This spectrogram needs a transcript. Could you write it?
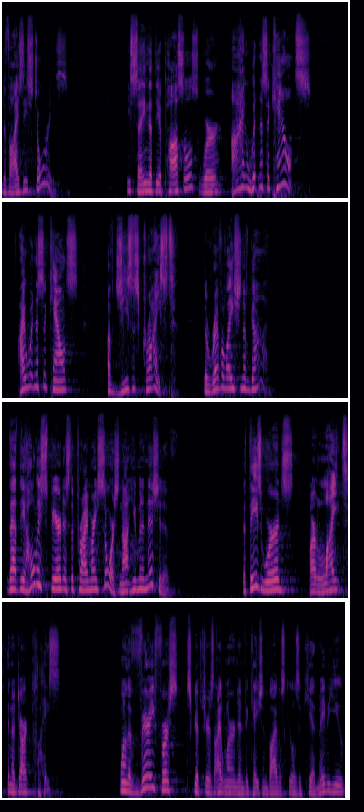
devise these stories. He's saying that the apostles were eyewitness accounts, eyewitness accounts of Jesus Christ, the revelation of God. That the Holy Spirit is the primary source, not human initiative. That these words are light in a dark place. One of the very first scriptures I learned in vacation Bible school as a kid, maybe you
